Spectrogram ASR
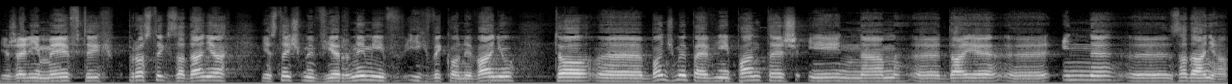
Jeżeli my w tych prostych zadaniach jesteśmy wiernymi w ich wykonywaniu, to e, bądźmy pewni, Pan też i nam e, daje e, inne e, zadania.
